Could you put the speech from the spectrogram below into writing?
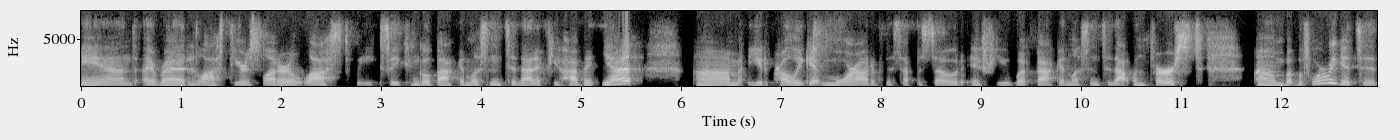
And I read last year's letter last week. So you can go back and listen to that if you haven't yet. Um, you'd probably get more out of this episode if you went back and listened to that one first. Um, but before we get to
